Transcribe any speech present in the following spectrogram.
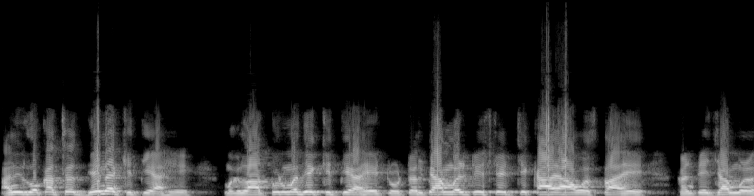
आणि लोकांचं देणं किती आहे? मग लातूरमध्ये किती आहे? टोटल त्या मल्टीस्टेटची काय अवस्था आहे? कारण त्याच्यामुळं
